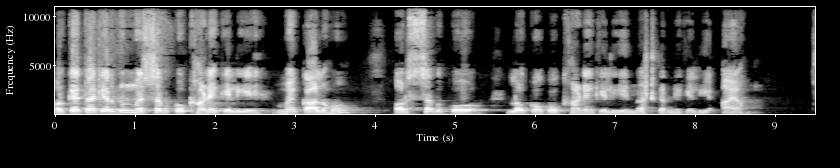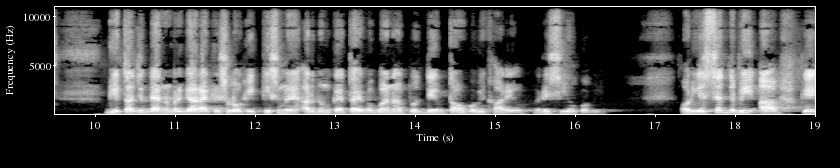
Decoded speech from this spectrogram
और कहता है कि अर्जुन, मैं सबको खाने के लिए, मैं काल हूँ और सबको लोगों को खाने के लिए, नष्ट करने के लिए आया हूँ। गीता जी अध्याय नंबर ग्यारह के श्लोक इक्कीस में अर्जुन कहता है, भगवान, आप तो देवताओं को भी खा रहे हो, ऋषियों को भी। और ये शब्द भी आपके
